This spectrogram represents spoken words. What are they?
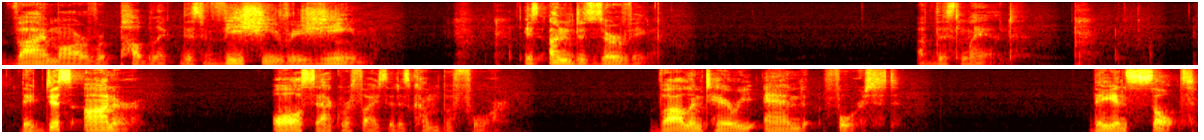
Weimar Republic, this Vichy regime, is undeserving of this land. They dishonor all sacrifice that has come before, voluntary and forced. They insult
